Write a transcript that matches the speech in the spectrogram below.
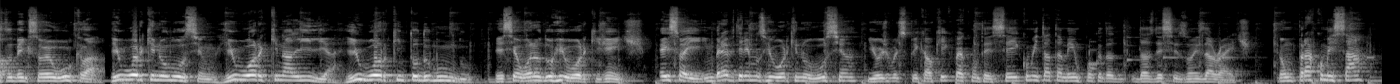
tudo bem? Que sou eu, Ukla. Rework no Lucian, rework na Lilia, rework em todo mundo. Esse é o ano do rework, gente. É isso aí, em breve teremos rework no Lucian e hoje eu vou te explicar o que, que vai acontecer e comentar também um pouco da, das decisões da Riot. Então, para começar,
